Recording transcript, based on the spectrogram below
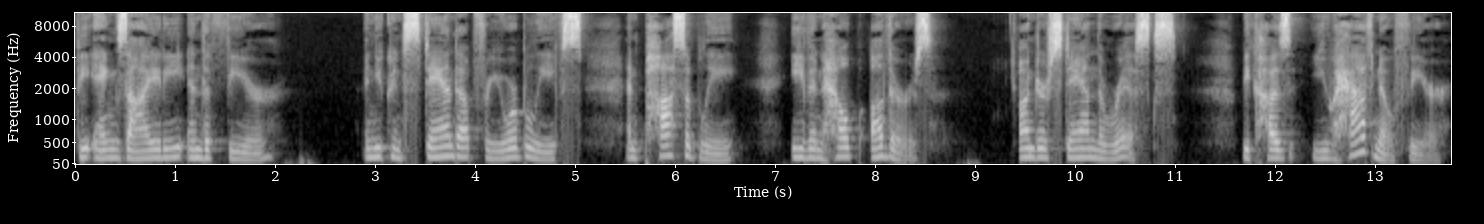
the anxiety and the fear, and you can stand up for your beliefs and possibly even help others understand the risks because you have no fear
